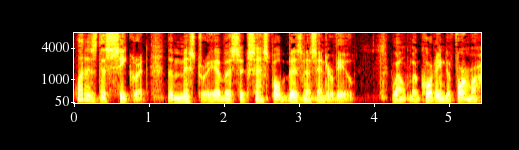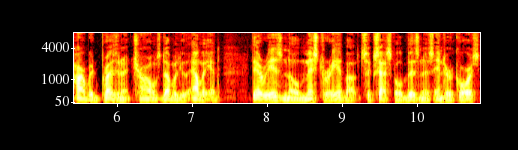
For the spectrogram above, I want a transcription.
What is the secret, the mystery of a successful business interview? Well, according to former Harvard President Charles W. Eliot, there is no mystery about successful business intercourse.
